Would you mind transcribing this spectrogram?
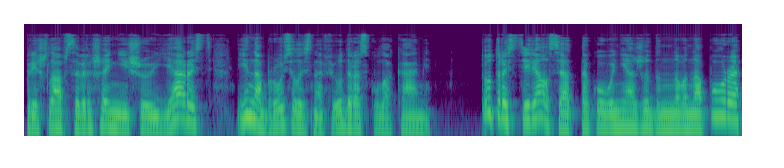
пришла в совершеннейшую ярость и набросилась на Федора с кулаками. Тот растерялся от такого неожиданного напора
